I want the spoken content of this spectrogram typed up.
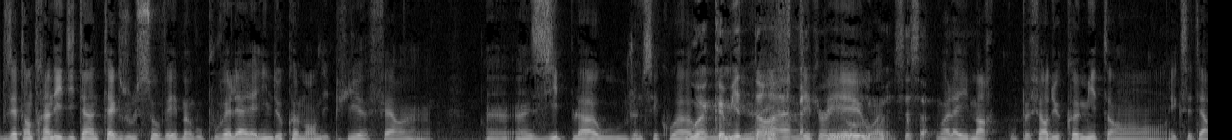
vous, êtes en train d'éditer un texte, vous le sauvez, ben vous pouvez aller à la ligne de commande et puis euh, faire un, un zip là ou je ne sais quoi. Ou un commit un dans FTP, Mercurial, ou un- ouais, ça. voilà, il marque, on peut faire du commit en etc.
